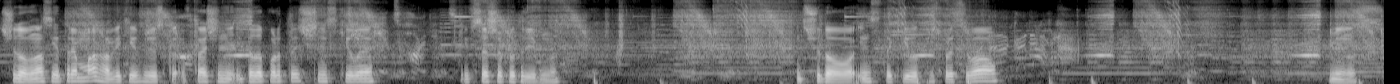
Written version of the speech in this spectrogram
Чудово, у нас є три мага, в яких вже вкачані і телепортичні скіли, і все, що потрібно. Чудово, інстакіл спрацював. Мінус.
